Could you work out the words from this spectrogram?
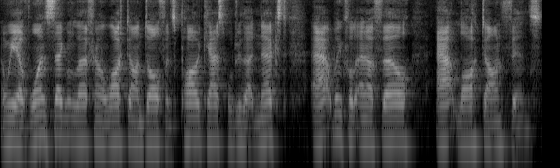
And we have one segment left on the Locked On Dolphins podcast. We'll do that next at Wingfield NFL at Locked On Fins.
